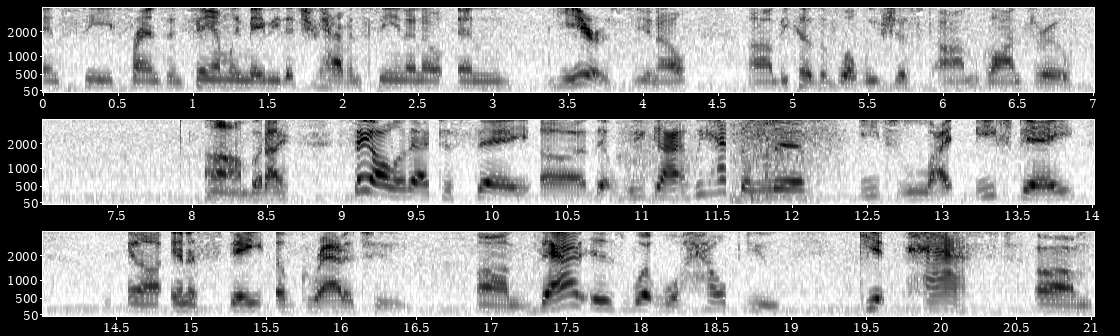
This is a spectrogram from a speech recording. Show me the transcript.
and see friends and family, maybe that you haven't seen in, in years, you know, uh, because of what we've just um, gone through. Um, but I say all of that to say uh, that we got we have to live each life each day uh, in a state of gratitude. Um, that is what will help you get past um,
